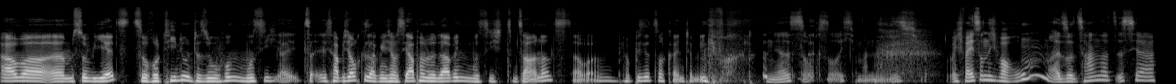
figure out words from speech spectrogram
Aber ähm, so wie jetzt, zur Routineuntersuchung, muss ich, äh, das habe ich auch gesagt, wenn ich aus Japan wieder da bin, muss ich zum Zahnarzt, aber ich habe bis jetzt noch keinen Termin gemacht. Ja, ist auch so. Ich meine, ich, ich weiß auch nicht warum. Also Zahnarzt ist ja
